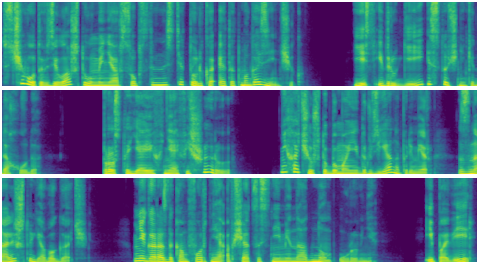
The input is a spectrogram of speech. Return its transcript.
с чего ты взяла, что у меня в собственности только этот магазинчик? Есть и другие источники дохода. Просто я их не афиширую. Не хочу, чтобы мои друзья, например, знали, что я богач. Мне гораздо комфортнее общаться с ними на одном уровне. И поверь,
